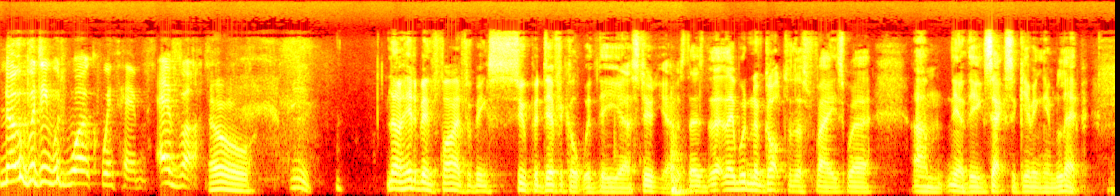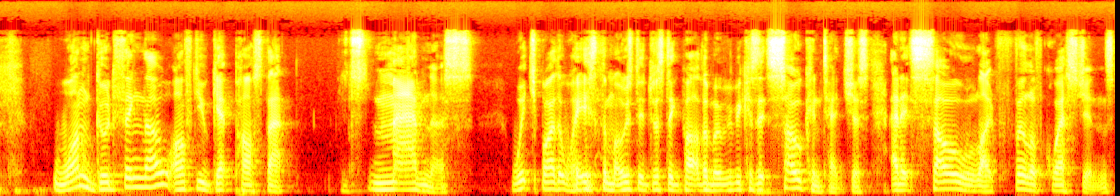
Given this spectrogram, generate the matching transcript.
Nobody would work with him, ever. Oh. No, he'd have been fired for being super difficult with the uh, studios. They wouldn't have got to this phase where, um, you know, the execs are giving him lip. One good thing, though, after you get past that madness, which, by the way, is the most interesting part of the movie because it's so contentious and it's so like full of questions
